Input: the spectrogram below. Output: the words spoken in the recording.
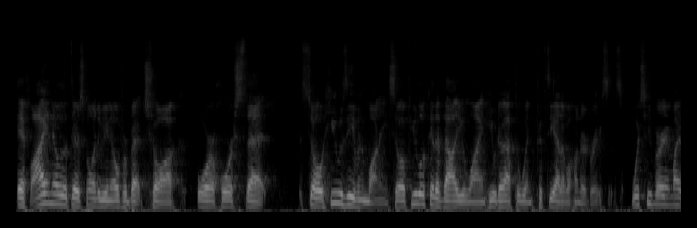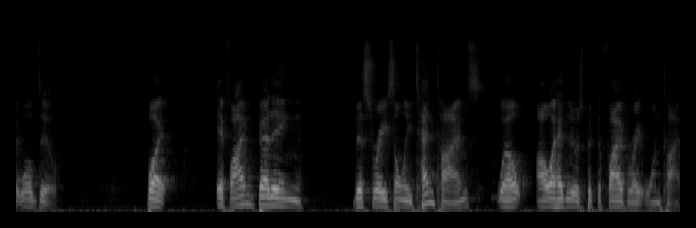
if i know that there's going to be an overbet chalk or a horse that so he was even money. So if you look at a value line he would have to win 50 out of 100 races which he very might well do. But if i'm betting this race only 10 times, well, all I had to do was pick the five right one time.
